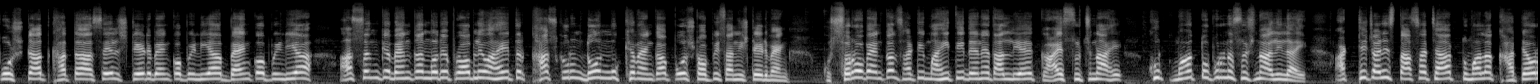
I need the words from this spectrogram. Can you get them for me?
पोस्टात खातं असेल state bank of India bank of India असंख्य बँकांमध्ये प्रॉब्लेम आहे. तर खास करून दोन मुख्य बँका पोस्ट ऑफिस आणि स्टेट बँक. सर्व बँकांसाठी माहिती देण्यात आली आहे. काय सूचना आहे? खूप महत्त्वपूर्ण सूचना आलेली आहे. अठ्ठेचाळीस तासाच्या आत तुम्हाला खात्यावर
